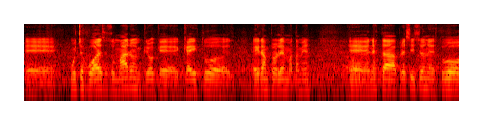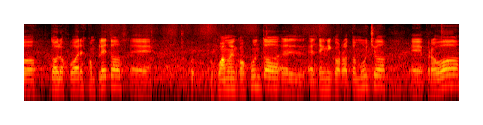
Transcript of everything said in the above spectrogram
eh, muchos jugadores se sumaron, creo que, que ahí estuvo el, el gran problema también. Eh, en esta precisión estuvo todos los jugadores completos, eh, jugamos en conjunto, el, el técnico rotó mucho, eh, probó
